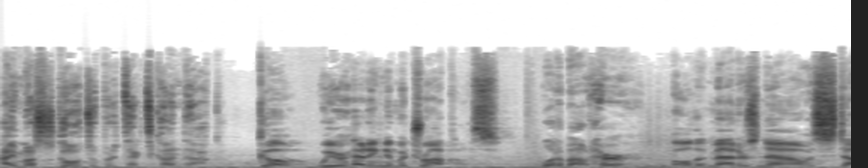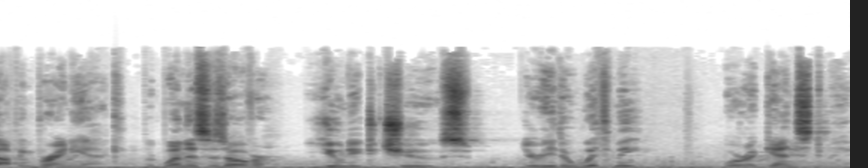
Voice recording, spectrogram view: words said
I must go to protect Kahndaq. Go. We're heading to Metropolis. What about her? All that matters now is stopping Brainiac. But when this is over, you need to choose. You're either with me or against me.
